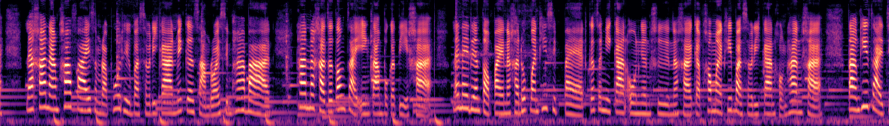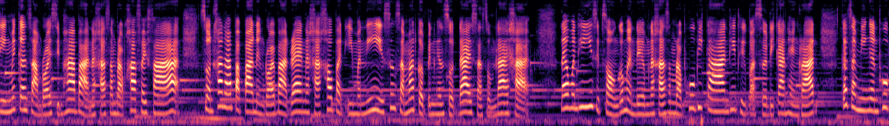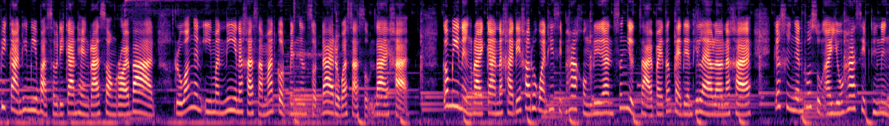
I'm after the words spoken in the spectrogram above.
และค่าน้ำค่าไฟสำหรับผู้ถือบัตรสวัสดิการไม่เกิน 315 บาท ท่านนะคะจะต้องจ่ายเองตามปกติค่ะ และในเดือนต่อไปนะคะ ทุกวันที่ 18 ก็จะมีการโอนเงินคืนนะคะ กับเข้ามาที่บัตรสวัสดิการของท่านค่ะ ตามที่จ่ายจริงไม่เกิน 315 บาทนะคะสำหรับค่าไฟฟ้า ส่วนค่าน้ำประปา 100 บาทแรกนะคะ เข้าบัตร e-money ซึ่งสามารถกดเป็นเงินสดได้สะสมได้ค่ะและวันที่ 22 ก็เหมือนเดิมนะคะสำหรับผู้พิการที่ถือบัตรสวัสดิการแห่งรัฐ ก็จะมีเงินผู้พิการที่มีบัตรสวัสดิการแห่งรัฐ 200 บาท หรือว่าเงิน e-money นะคะ สามารถกดเป็นเงินสดได้หรือว่าสะสมได้ค่ะก็มีหนึ่งรายการนะคะที่เข้าทุกวันที่ 15 ของเดือน ซึ่งหยุดจ่ายไปตั้งแต่เดือนที่แล้วแล้วนะคะ ก็คือเงินผู้สูงอายุ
